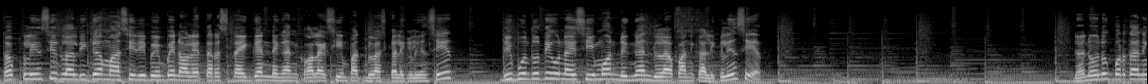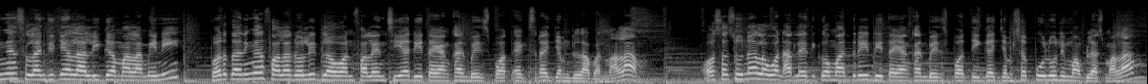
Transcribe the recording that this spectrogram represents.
Top clean sheet La Liga masih dipimpin oleh Ter Stegen dengan koleksi 14 kali clean sheet, dibuntuti Unai Simon dengan 8 kali clean sheet. Dan untuk pertandingan selanjutnya La Liga malam ini, pertandingan Valladolid lawan Valencia ditayangkan Bein Sport Extra jam 8 malam. Osasuna lawan Atletico Madrid ditayangkan Bein Sport 3 jam 10.15 malam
